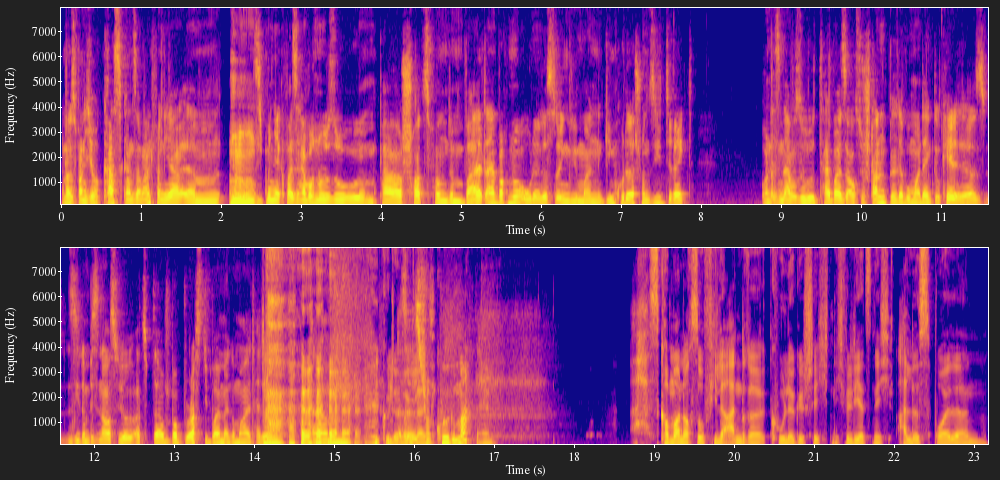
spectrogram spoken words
Das fand ich auch krass. Ganz am Anfang ja ähm, sieht man ja quasi einfach nur so ein paar Shots von dem Wald einfach nur, ohne dass irgendwie man Ginkgo da schon sieht direkt. Und das sind einfach so teilweise auch so Standbilder, wo man denkt, okay, das sieht ein bisschen aus, wie als ob da Bob Ross die Bäume gemalt hätte. ähm, Guter also das ist schon cool gemacht, ey. Ach, es kommen auch noch so viele andere coole Geschichten. Ich will die jetzt nicht alle spoilern.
